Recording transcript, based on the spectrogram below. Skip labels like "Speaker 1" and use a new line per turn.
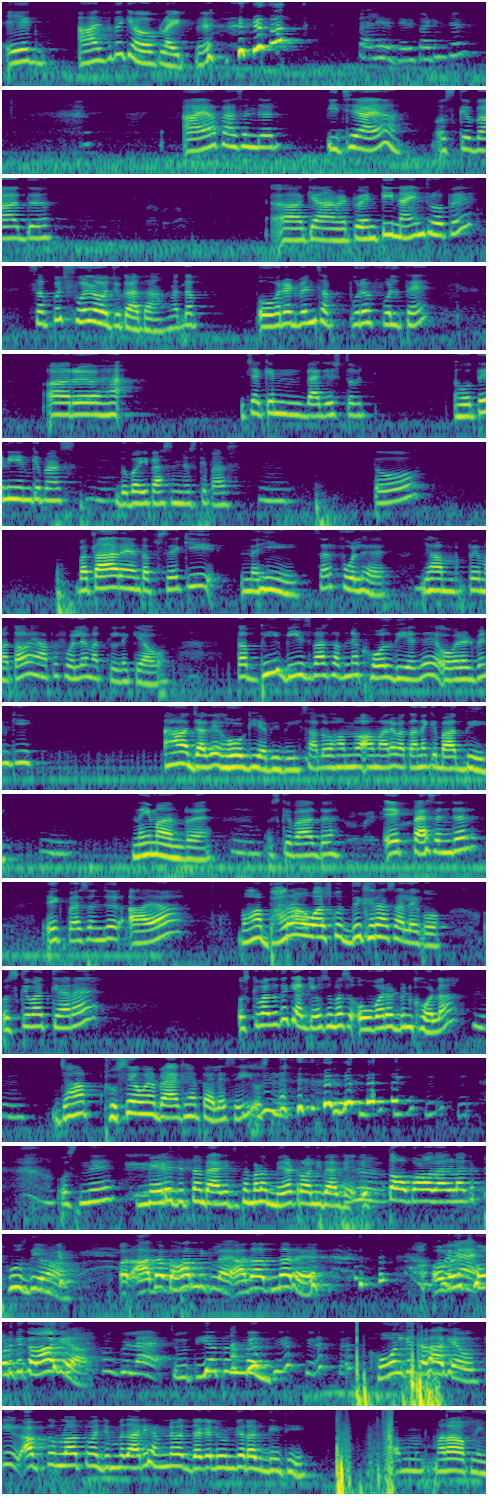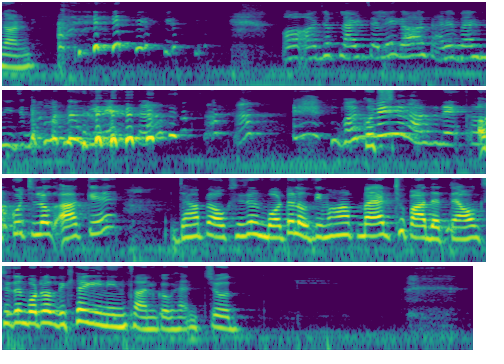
एक आज पता क्या हुआ फ़्लाइट पे?
पहले रिकॉर्डिंग कर
आया पैसेंजर पीछे आया उसके बाद आ, क्या नाम है ट्वेंटी नाइन्थ रो पे सब कुछ फुल हो चुका था। मतलब ओवर हेड बिन सब पूरे फुल थे। और चेक इन बैगेज तो होते नहीं इनके पास दुबई पैसेंजर्स के पास। तो बता रहे हैं तब से कि नहीं, सर फुल है। यहाँ पे मत आओ, यहाँ पे फुल है, मत लेके आओ। तब भी बीस बार सबने खोल दिए थे ओवर बिन की हाँ जगह होगी अभी भी। सालो, हम, हमारे बताने के बाद भी। नहीं मान रहे हैं। उसके बाद एक पैसेंजर एक पैसेंजर आया, वहाँ भरा हुआ उसको दिख रहा साले को। उसके बाद कह रहा है? उसके बाद होता क्या किया उसने बस ओवर बिन खोला? जहाँ ठुसे हुए बैग हैं पहले से ही उसने उसने मेरे जितना बैग है जितना बड़ा मेरा ट्रॉली बैग है इतना बड़ा बैग ला के ठूस दिया वहाँ। और आधा बाहर निकला है आधा अंदर है। और वही छोड़ के चला गया। चूतिया तुम खोल के चला गया वो कि अब तुम लोग तुम्हारी ज़िम्मेदारी हमने जगह ढूंढ के रख दी थी। अब मरा अपनी गांड।
और जब फ़्लाइट चलेगा सारे बैग नीचे मतलब गिरे
कुछ और कुछ लोग आके जहाँ पे ऑक्सीजन बोतल होती है वहाँ बैग छुपा देते हैं। ऑक्सीजन बोतल दिखेगी नहीं इंसान को बहन चोद।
